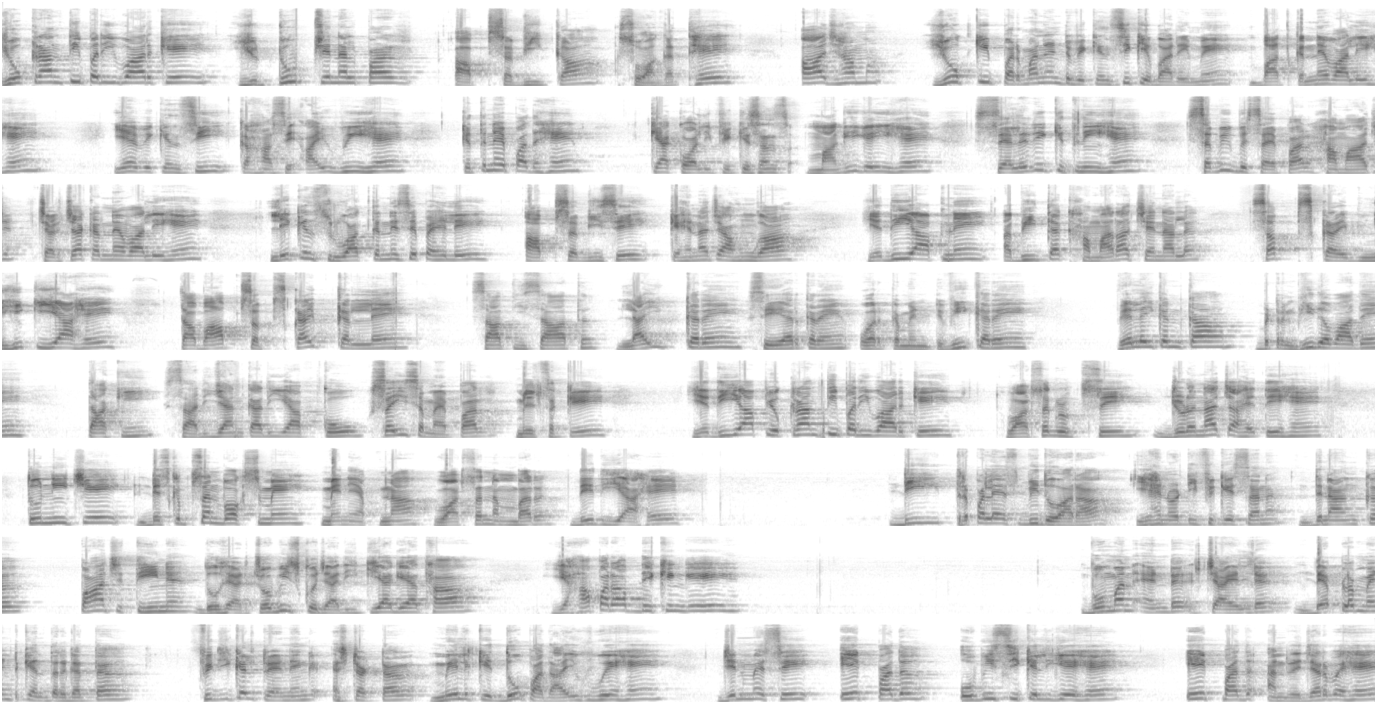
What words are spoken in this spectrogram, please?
योग क्रांति परिवार के YouTube चैनल पर आप सभी का स्वागत है। आज हम योग की परमानेंट वैकेंसी के बारे में बात करने वाले हैं। यह वैकेंसी कहाँ से आई हुई है? कितने पद हैं? क्या क्वालिफिकेशंस मांगी गई है? सैलरी कितनी है? सभी विषय पर हम आज चर्चा करने वाले हैं। लेकिन शुरुआत करने से पहले आप सभी से कहना चाहूँगा, यदि आपने अभी तक हमारा चैनल सब्सक्राइब नहीं किया है तब आप सब्सक्राइब कर लें, साथ ही साथ लाइक करें, शेयर करें और कमेंट भी करें। बेल आइकन का बटन भी दबा दें ताकि सारी जानकारी आपको सही समय पर मिल सके। यदि आप युक्रांति परिवार के व्हाट्सएप ग्रुप से जुड़ना चाहते हैं तो नीचे डिस्क्रिप्शन बॉक्स में मैंने अपना व्हाट्सएप नंबर दे दिया है। डी ट्रिपल एस बी द्वारा यह नोटिफिकेशन दिनांक पाँच तीन दो हज़ार चौबीस को जारी किया गया था। यहाँ पर आप देखेंगे वुमेन एंड चाइल्ड डेवलपमेंट के अंतर्गत फ़िज़िकल ट्रेनिंग इंस्ट्रक्टर मेल के दो पद आए हुए हैं, जिनमें से एक पद ओबीसी के लिए है, एक पद अनरिजर्व है।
